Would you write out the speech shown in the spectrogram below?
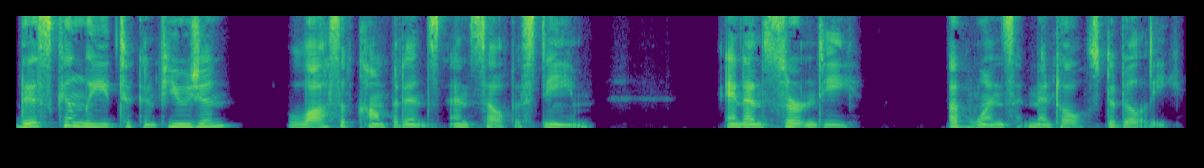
This can lead to confusion, loss of confidence and self esteem, and uncertainty of one's mental stability.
